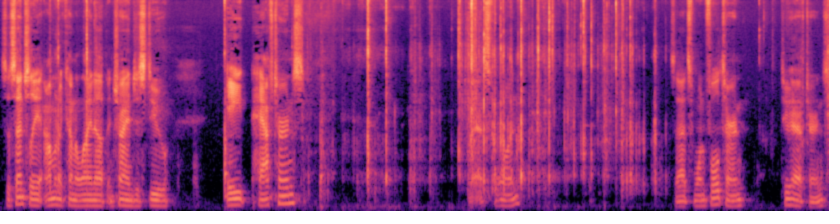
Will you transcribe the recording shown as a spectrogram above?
So essentially, I'm going to kind of line up and try and just do eight half turns. That's one. So that's one full turn, two half turns.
